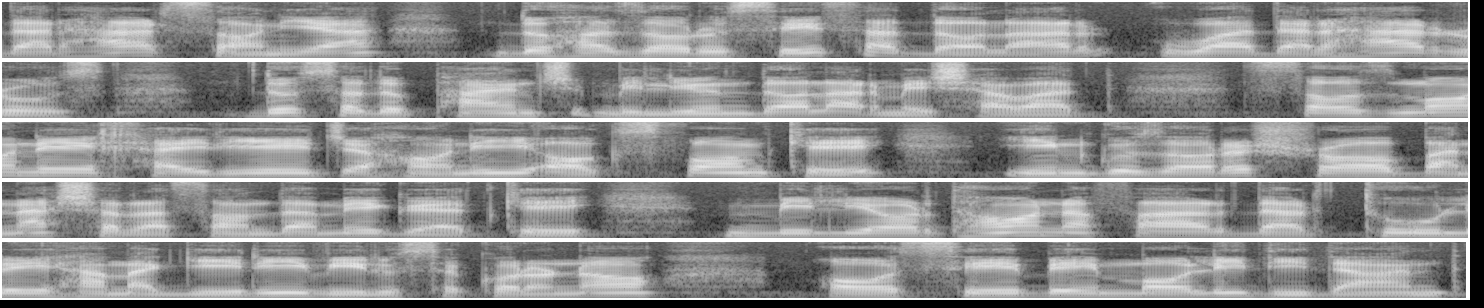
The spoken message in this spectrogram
در هر ثانیه 2300 دلار و در هر روز 205 میلیون دلار می شود. سازمان خیریه جهانی آکسفام که این گزارش را به نشر رسانده می گوید که میلیاردها نفر در طول همگیری ویروس کرونا آسیب مالی دیدند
